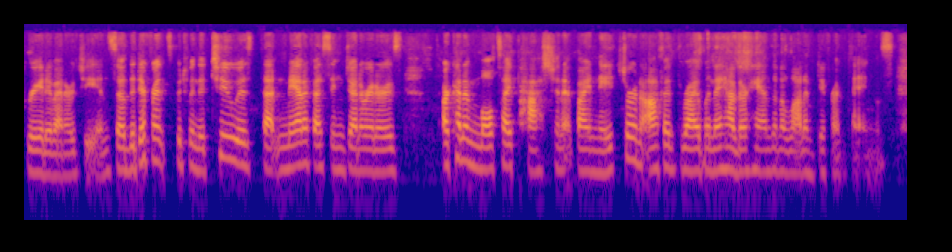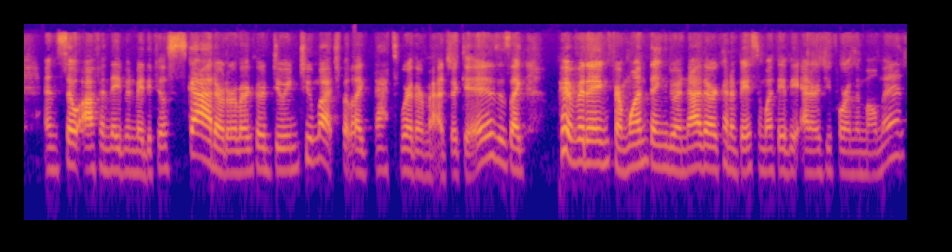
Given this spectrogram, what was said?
creative energy. And so the difference between the two is that manifesting generators are kind of multi-passionate by nature and often thrive when they have their hands in a lot of different things. And so often they've been made to feel scattered or like they're doing too much, but like that's where their magic is, is like pivoting from one thing to another, kind of based on what they have the energy for in the moment.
